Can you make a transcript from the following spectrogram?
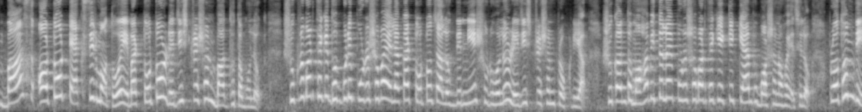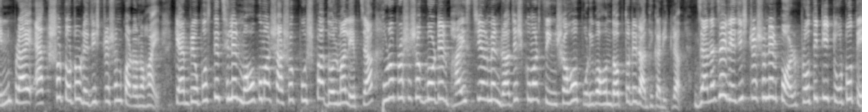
বাস, অটো, ট্যাক্সির মতো এবার টোটোর রেজিস্ট্রেশন বাধ্যতামূলক। শুক্রবার থেকে ধূপগুড়ি পুরসভা এলাকার টোটো চালকদের নিয়ে শুরু হলো রেজিস্ট্রেশন প্রক্রিয়া। সুকান্ত মহাবিদ্যালয় পুরসভার থেকে একটি ক্যাম্প বসানো হয়েছিল। প্রথম দিন প্রায় একশো টোটো রেজিস্ট্রেশন করানো হয়। ক্যাম্পে উপস্থিত ছিলেন মহকুমা শাসক পুষ্পা দোলমা লেপচা, পুর প্রশাসক বোর্ডের ভাইস চেয়ারম্যান রাজেশ কুমার সিং সহ পরিবহন দপ্তরের আধিকারিকরা। জানা যায়, রেজিস্ট্রেশনের পর প্রতিটি টোটোতে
